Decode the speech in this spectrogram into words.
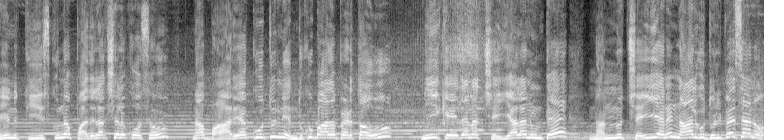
నేను తీసుకున్న పది లక్షల కోసం నా భార్య కూతుర్ని ఎందుకు బాధ పెడతావు? నీకేదైనా చెయ్యాలని ఉంటే నన్ను చెయ్యి అని నాలుగు దులిపేశాను.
